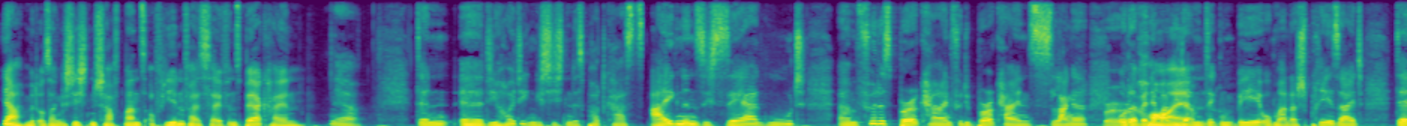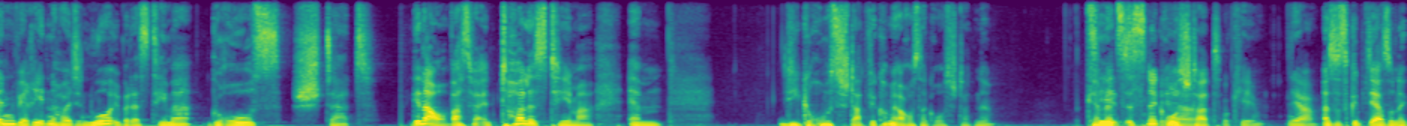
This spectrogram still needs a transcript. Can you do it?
ja, mit unseren Geschichten schafft man es auf jeden Fall safe ins Berghain. Ja, denn äh, die heutigen Geschichten des Podcasts eignen sich sehr gut ähm, für das Berghain, für die Berghain-Slange oder wenn ihr mal wieder am dicken B oben an der Spree seid. Denn wir reden heute nur über das Thema Großstadt. Genau, was für ein tolles Thema. Ähm, die Großstadt. Wir kommen ja auch aus einer Großstadt, ne? Chemnitz ist eine Großstadt. Ja, okay, ja. Also es gibt ja so eine,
